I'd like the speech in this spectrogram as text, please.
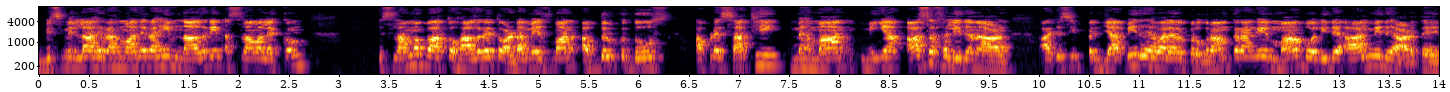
ਬਿਸਮਿਲ੍ਲਾਹਿਰਰਹਿਮਾਨਿਰਰਹੀਮ ਨਾਜ਼ਰੀਨ ਅਸਲਾਮ ਅਲੈਕੁਮ ਇਸਲਾਮਾਬਾਦ ਤੋਂ ਹਾਜ਼ਰ ਹੈ ਤੁਹਾਡਾ ਮੇਜ਼ਬਾਨ ਅਬਦੁਲ ਕਦੂਸ ਆਪਣੇ ਸਾਥੀ ਮਹਿਮਾਨ ਮੀਆਂ ਆਸਫ ਅਲੀ ਦੇ ਨਾਲ ਅੱਜ ਅਸੀਂ ਪੰਜਾਬੀ ਦੇ ਹਵਾਲੇ ਨਾਲ ਪ੍ਰੋਗਰਾਮ ਕਰਾਂਗੇ ਮਾਂ ਬੋਲੀ ਦੇ ਆਲਮੀ ਦਿਹਾੜ ਤੇ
